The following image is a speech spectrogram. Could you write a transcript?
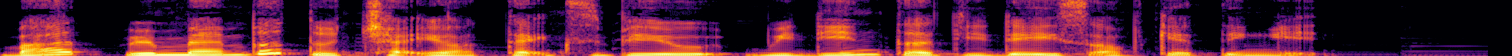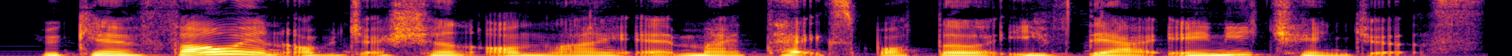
But remember to check your tax bill within 30 days of getting it. You can file an objection online at My Tax Portal if there are any changes.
